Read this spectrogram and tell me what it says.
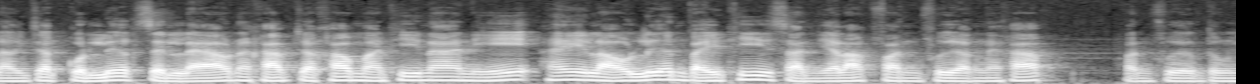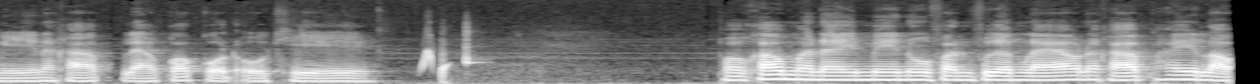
หลังจากกดเลือกเสร็จแล้วนะครับ จะเข้ามาที่หน้านี้ให้เราเลื่อนไปที่สัญลักษณ์ฟันเฟืองนะครับ ฟันเฟืองตรงนี้นะครับ แล้วก็กดโอเค พอเข้ามาในเมนูฟันเฟืองแล้วนะครับ ให้เรา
